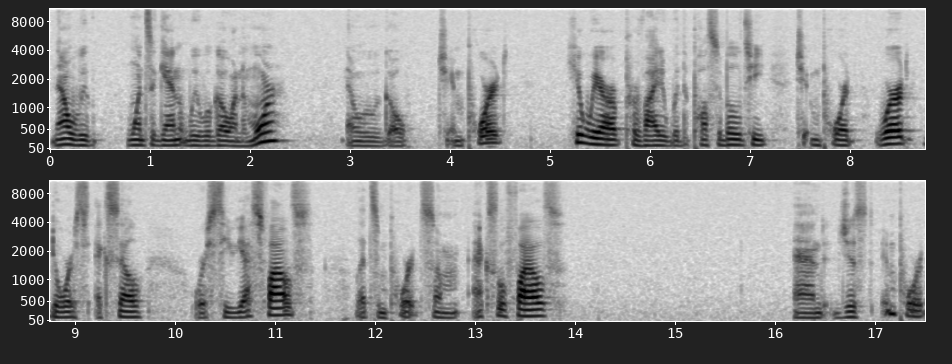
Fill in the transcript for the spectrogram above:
Now we once again we will go on to more. Then we will go to import. Here we are provided with the possibility to import Word, DOS, Excel, or CVS files. Let's import some Excel files and just import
